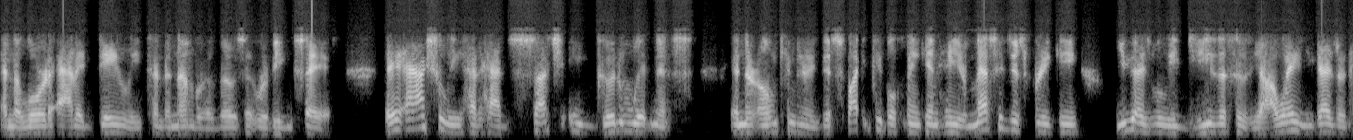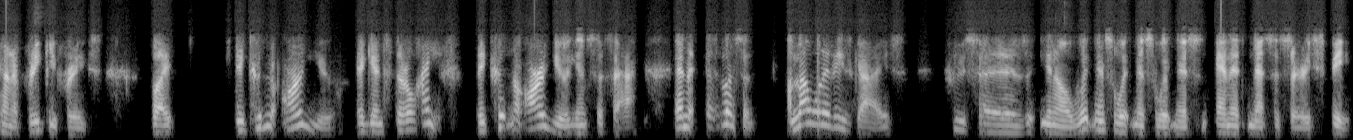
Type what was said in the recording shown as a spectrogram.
And the Lord added daily to the number of those that were being saved. They actually had had such a good witness in their own community, despite people thinking, hey, your message is freaky. You guys believe Jesus is Yahweh. You guys are kind of freaky freaks. But they couldn't argue against their life. They couldn't argue against the fact. And uh, listen, I'm not one of these guys who says, you know, witness, witness, witness, and if necessary, speak.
